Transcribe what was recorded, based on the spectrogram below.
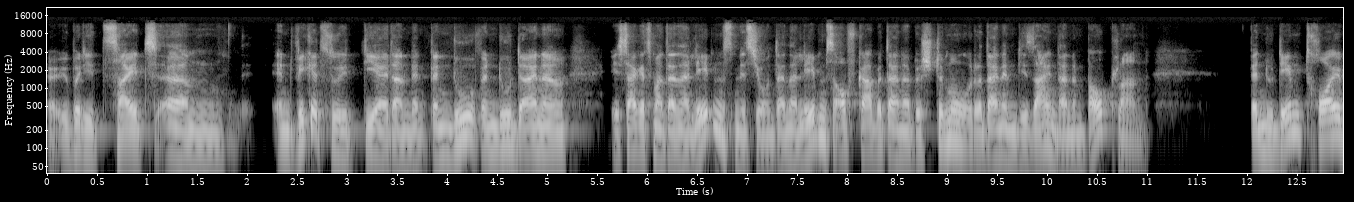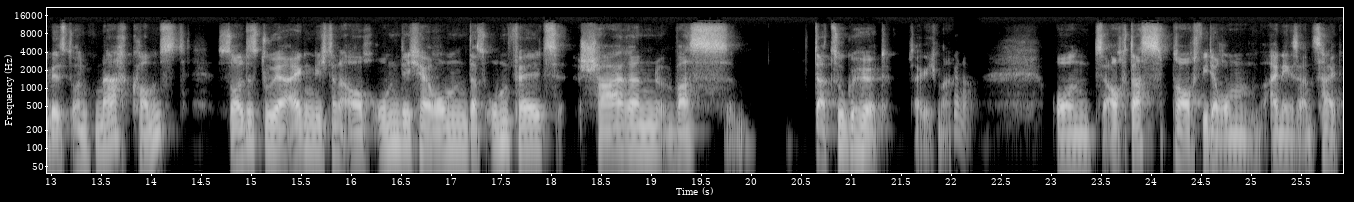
Ja, über die Zeit ähm, entwickelst du dir dann, wenn, wenn du, wenn du deine, ich sage jetzt mal, deiner Lebensmission, deiner Lebensaufgabe, deiner Bestimmung oder deinem Design, deinem Bauplan, wenn du dem treu bist und nachkommst, solltest du ja eigentlich dann auch um dich herum das Umfeld scharen, was dazu gehört, sage ich mal. Genau. Und auch das braucht wiederum einiges an Zeit.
